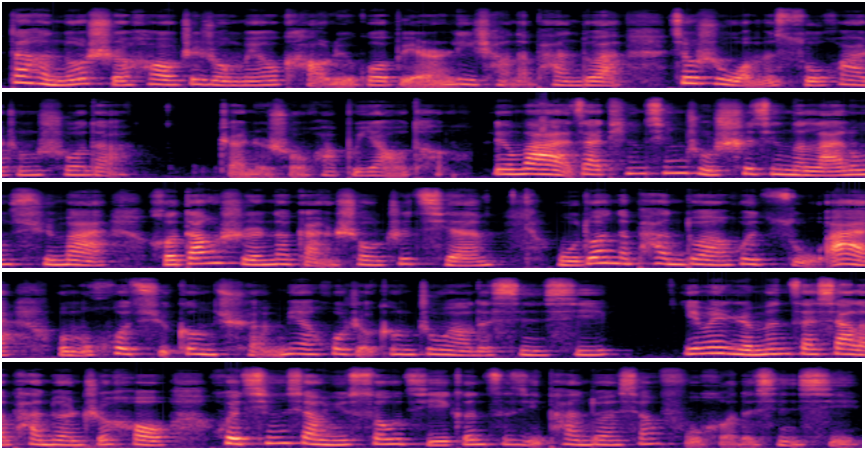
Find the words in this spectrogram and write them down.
但很多时候，这种没有考虑过别人立场的判断，就是我们俗话中说的“站着说话不腰疼”。另外，在听清楚事情的来龙去脉和当事人的感受之前，武断的判断会阻碍我们获取更全面或者更重要的信息。因为人们在下了判断之后，会倾向于搜集跟自己判断相符合的信息，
